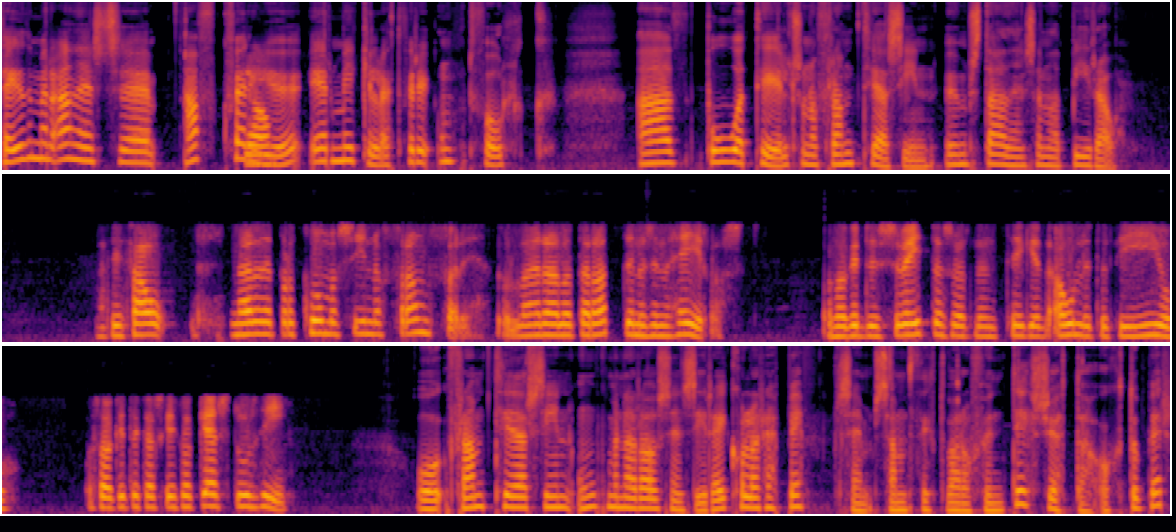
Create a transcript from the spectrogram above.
Segðu mér aðeins eh, af hverju er mikilvægt fyrir ungt fólk að búa til svona framtíðasín um staðin sem það býr á? Því þá nærði bara að koma sína á framfæri og læra að láta rattinu sinna heyrast. Og þá getur sveitasvörnum tekið álita því og, og þá getur kannski eitthvað gerst úr því. Og framtíðarsín ungmennaráðsins í Reykjólarheppi sem samþygt var á fundi 7. oktober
